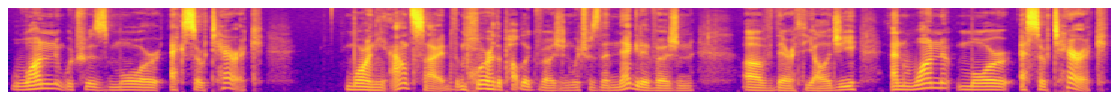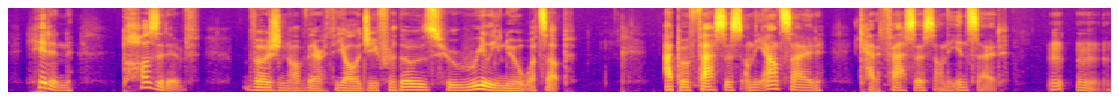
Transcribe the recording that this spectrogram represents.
One which was more exoteric, more on the outside, the more the public version, which was the negative version of their theology, and one more esoteric, hidden, positive version of their theology for those who really knew what's up. Apophasis on the outside, cataphasis on the inside. Mm-mm.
